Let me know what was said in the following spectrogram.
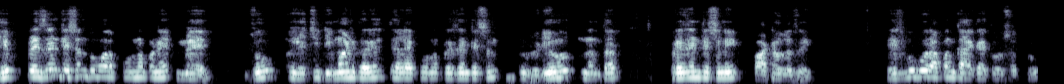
हे प्रेझेंटेशन तुम्हाला पूर्णपणे मिळेल. जो याची डिमांड करेल त्याला पूर्ण प्रेझेंटेशन व्हिडिओ नंतर प्रेझेंटेशन पाठवलं जाईल. फेसबुकवर आपण काय काय करू शकतो?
